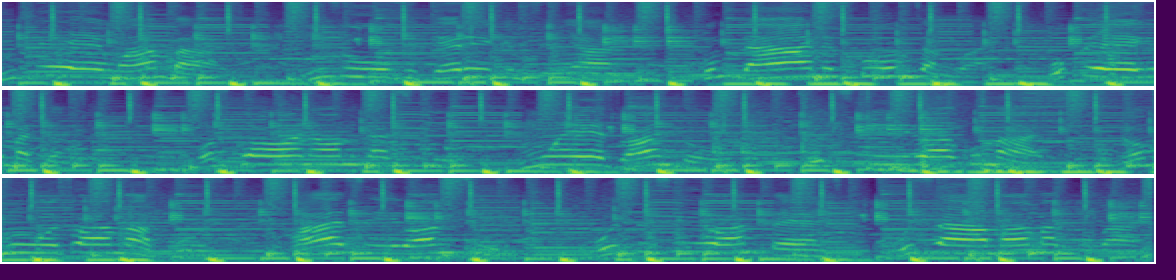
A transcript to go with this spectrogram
umhlengu wahambana umzuzu deriki mzinyana kumdlane esikhumza ngwane ubheki majansana osikhona wamthasile nomuso wamavuza wazilo wamsila usisiwe wambhenza usama wamagubane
